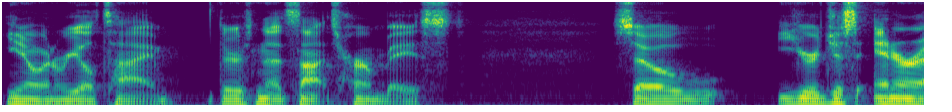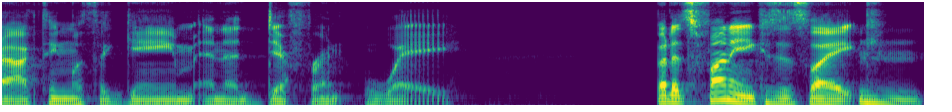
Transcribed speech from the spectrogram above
you know, in real time. There's no, it's not turn based. So you're just interacting with the game in a different way. But it's funny because it's like, Mhm.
